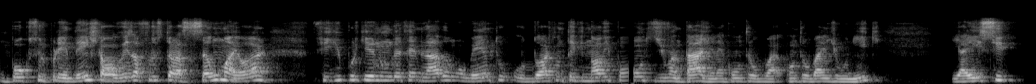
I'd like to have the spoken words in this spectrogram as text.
um pouco surpreendente, talvez a frustração maior fique porque num determinado momento o Dortmund teve nove pontos de vantagem né, contra, o, contra o Bayern de Munique. E aí se,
